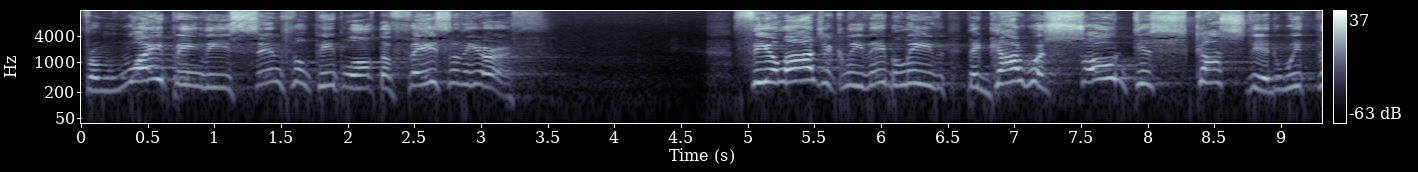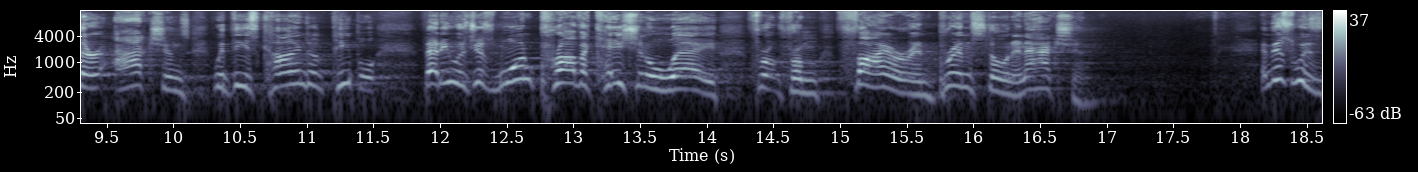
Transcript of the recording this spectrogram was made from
from wiping these sinful people off the face of the earth. Theologically, they believed that God was so disgusted with their actions, with these kind of people, that he was just one provocation away from, from fire and brimstone and action. And this was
